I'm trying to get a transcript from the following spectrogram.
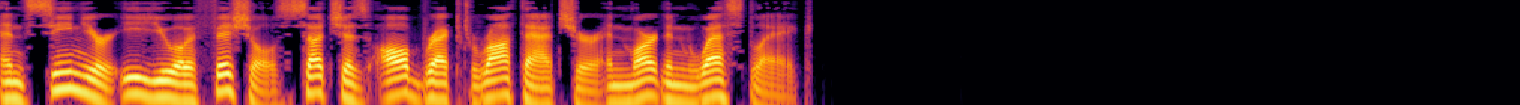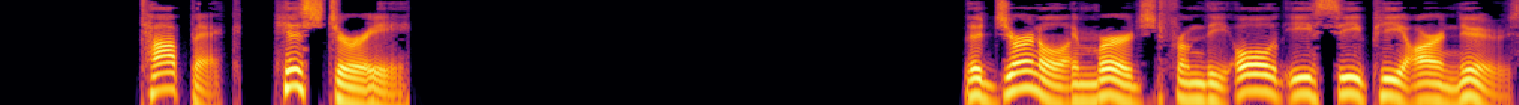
and senior EU officials such as Albrecht Rothacher and Martin Westlake. History The journal emerged from the old ECPR News,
